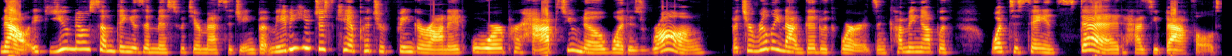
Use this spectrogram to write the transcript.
Now, if you know something is amiss with your messaging, but maybe you just can't put your finger on it, or perhaps you know what is wrong, but you're really not good with words, and coming up with what to say instead has you baffled.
